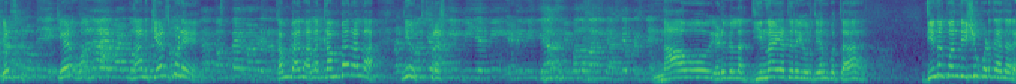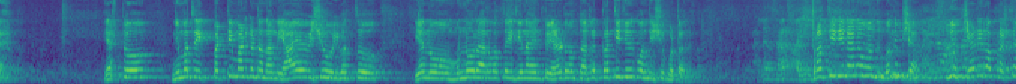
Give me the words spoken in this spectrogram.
ಕೇಳಿಸ್ಕೊಳ್ಳಿ ಕೇಳ ನಾನು ಕೇಳಿಸ್ಕೊಳ್ಳಿ. ಕಂಪೇರ್ ಅಲ್ಲ ಕಂಪೇರ್ ಅಲ್ಲ. ನೀವು ಪ್ರಶ್ನೆ ನಾವು ಎಡವಿಲ್ಲ ದಿನ ಎದುರು ಇವ್ರದ್ದು ಏನು ಗೊತ್ತಾ? ದಿನಕ್ಕೊಂದು ಇಶ್ಯೂ ಕೊಡ್ತಾ ಇದ್ದಾರೆ. ಎಷ್ಟು? ನಿಮ್ಮ ಹತ್ರ ಈಗ ಪಟ್ಟಿ ಮಾಡ್ಕೊಂಡು ನಾನು ಯಾವ್ಯಾವ ಇಶ್ಯೂ ಇವತ್ತು ಏನು ಮುನ್ನೂರ ಅರವತ್ತೈದು ದಿನ ಇಂಟು ಎರಡು ಅಂತ ಅಂದರೆ ಪ್ರತಿ ದಿನಕ್ಕೆ ಒಂದು ಇಶ್ಯೂ ಕೊಟ್ಟಾರೆ. ಪ್ರತಿದಿನನೂ ಒಂದು ಒಂದು ನಿಮಿಷ. ನೀವು ಕೇಳಿರೋ ಪ್ರಶ್ನೆ.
